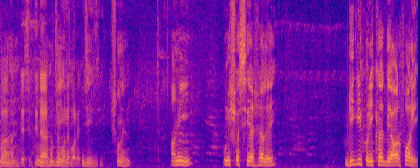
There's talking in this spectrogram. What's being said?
বা যে স্মৃতিটা মনে পড়ে? জি জি শোনেন। আমি উনিশশো ছিয়াশি সালে ডিগ্রি পরীক্ষা দেওয়ার পরে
